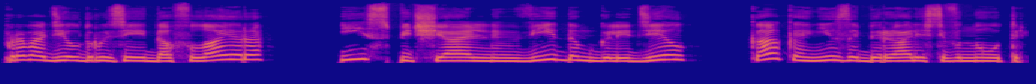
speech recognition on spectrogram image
проводил друзей до флайера и с печальным видом глядел, как они забирались внутрь.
